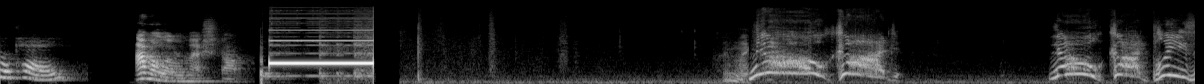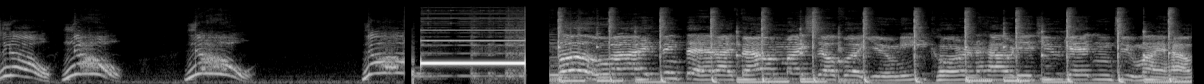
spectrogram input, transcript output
You okay? I'm a little messed up. No, God! No, God, please, no! No! No! No! Oh, I think that I found myself a unicorn. How did you get into my house?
